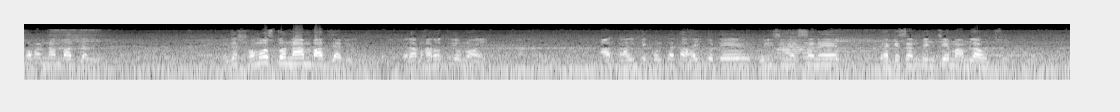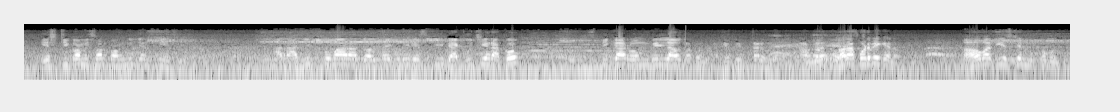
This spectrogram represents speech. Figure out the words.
সবার নাম বাদ যাবে। এদের সমস্ত নাম বাদ যাবে। এরা ভারতীয় নয়। আর কালকে কলকাতা হাইকোর্টে পুলিশ ইলেকশনের ভ্যাকেশন বেঞ্চে মামলা হচ্ছে। এসটি কমিশন কংগ্রিজেন্স নিয়েছে। আর রাজীব কুমার আর জলপাইগুড়ির এসপি ব্যাগ গুছিয়ে রাখুক। স্পিকার ওম বিড়লাও ধরা পড়বে কেন? বাহবা দিয়েছেন মুখ্যমন্ত্রী।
